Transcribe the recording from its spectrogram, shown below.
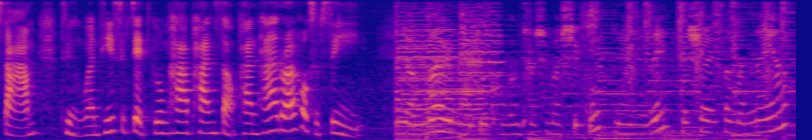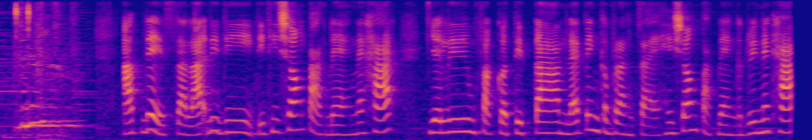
2563 ถึงวันที่ 17 กุมภาพันธ์ 2564 연말 모두 건강 조심하시고 내년에 대쇼에서 만나요. 안녕. อัปเดตสาระดีๆ ดีที่ช่องปากแดงนะคะ อย่าลืมฝากกดติดตามและเป็นกำลังใจให้ช่องปากแดงกันด้วยนะคะ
